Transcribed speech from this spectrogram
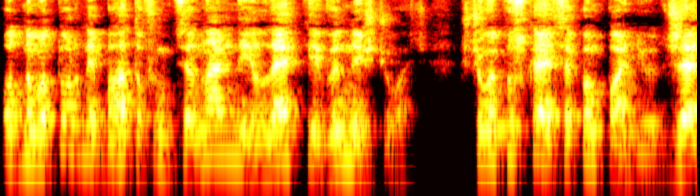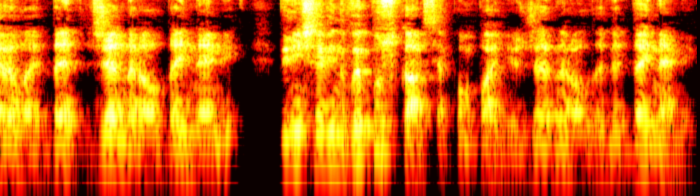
одномоторний багатофункціональний легкий винищувач, що випускається компанією General Dy- General Dynamic. Вірніше, він випускався компанією General Dynamic.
